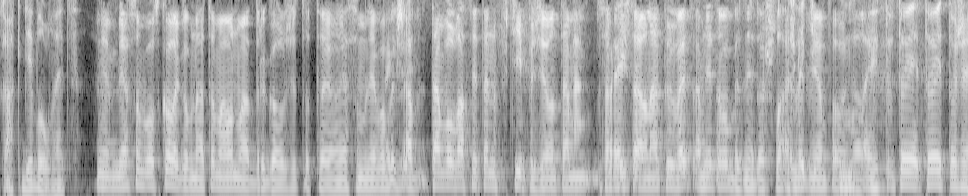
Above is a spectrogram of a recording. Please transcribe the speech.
a kde bol vec? Nie, ja som bol s kolegom na tom a on ma drgol, že toto je, ja som nevôbec, Takže, a tam bol vlastne ten vtip, že on tam sa presne, pýtal na tú vec a mne to vôbec nedošlo, až veď, mi on povedal. To, to, je, to je to, že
